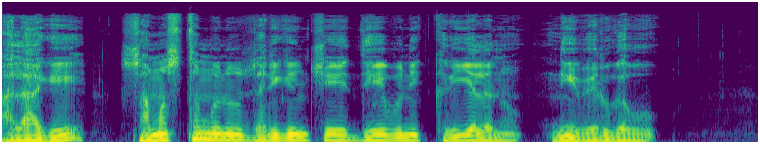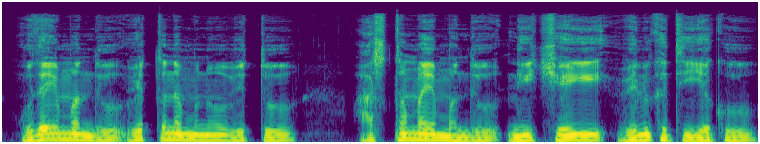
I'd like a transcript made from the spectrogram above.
అలాగే సమస్తమును జరిగించే దేవుని క్రియలను నీవెరుగవు. ఉదయమందు విత్తనమును విత్తు అస్తమయమందు నీ చేయి వెనుక తీయకు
